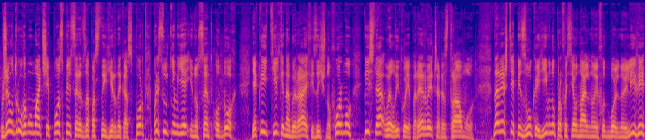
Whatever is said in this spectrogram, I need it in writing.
Вже у другому матчі поспіль серед запасних гірника спорт присутнім є Іносент Одох, який тільки набирає фізичну форму після великої перерви через травму. Нарешті під звуки гімну професіональної футбольної ліги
